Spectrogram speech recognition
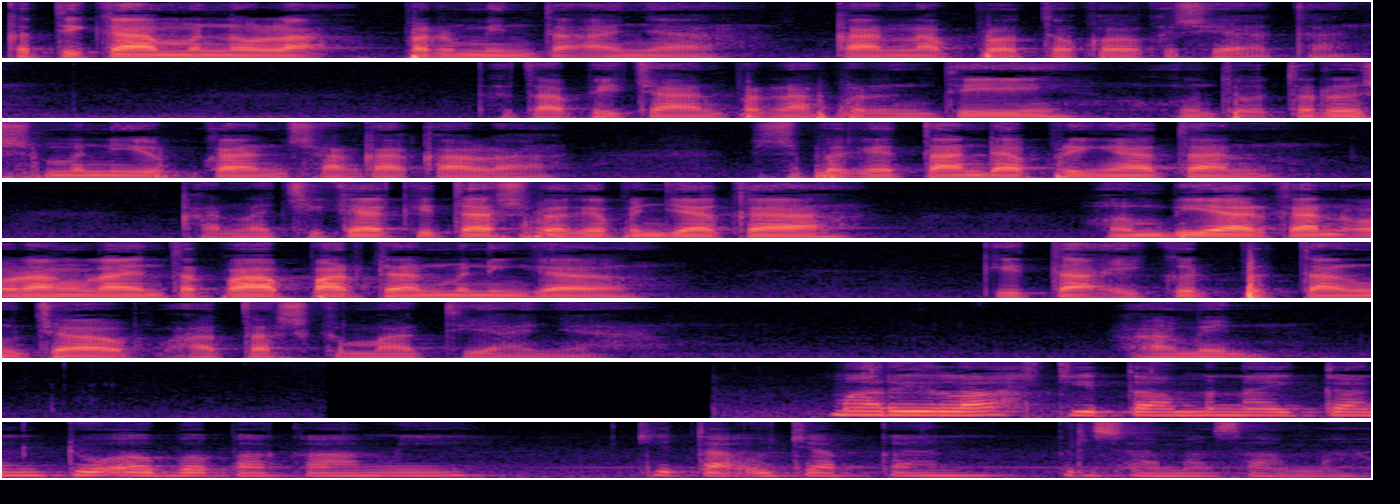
ketika menolak permintaannya karena protokol kesehatan. Tetapi jangan pernah berhenti untuk terus meniupkan sangkakala sebagai tanda peringatan, karena jika kita sebagai penjaga membiarkan orang lain terpapar dan meninggal, kita ikut bertanggung jawab atas kematiannya. Amin. Marilah kita menaikkan doa Bapa kami, kita ucapkan bersama-sama.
